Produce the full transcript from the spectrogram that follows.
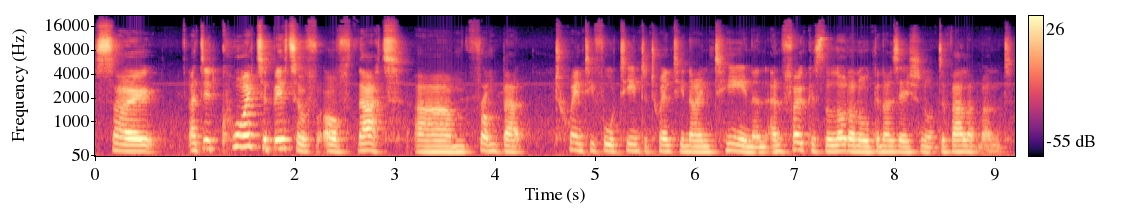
So I did quite a bit of, of that um, from about 2014 to 2019 and, and focused a lot on organizational development.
